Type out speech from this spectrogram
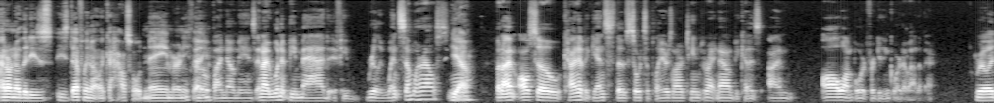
I don't know that he's he's definitely not like a household name or anything. Oh, by no means. And I wouldn't be mad if he really went somewhere else. Yeah. know? But I'm also kind of against those sorts of players on our teams right now because I'm all on board for getting Gordo out of there. Really?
